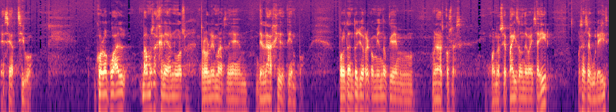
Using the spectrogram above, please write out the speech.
ese archivo con lo cual vamos a generar nuevos problemas de, lag y de tiempo. Por lo tanto, yo recomiendo que, mm, una de las cosas, cuando sepáis dónde vais a ir, os aseguréis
